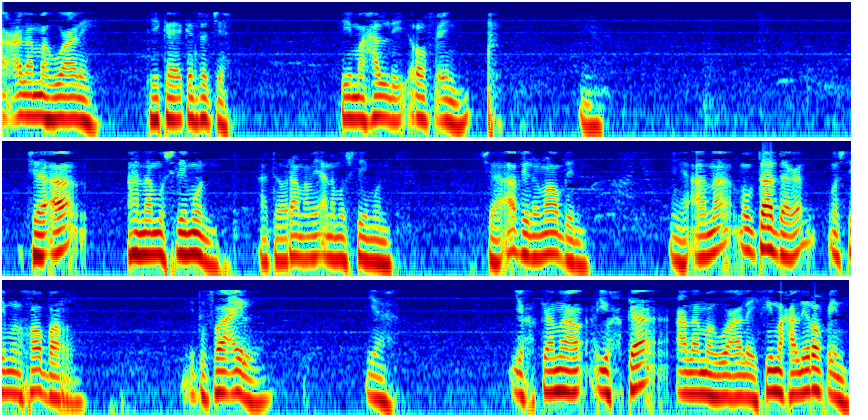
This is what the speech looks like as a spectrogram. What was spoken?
alamahu alaih. Dihikayakan saja. Di mahalli raf'in. Ya. Ja'a ana muslimun. Ada orang namanya ana muslimun. Ja'a fil madin. Ya, ana mubtada kan, muslimun khabar. Itu fa'il. Ya, yuhka yuhka ala ma alaih fi mahalli raf'in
